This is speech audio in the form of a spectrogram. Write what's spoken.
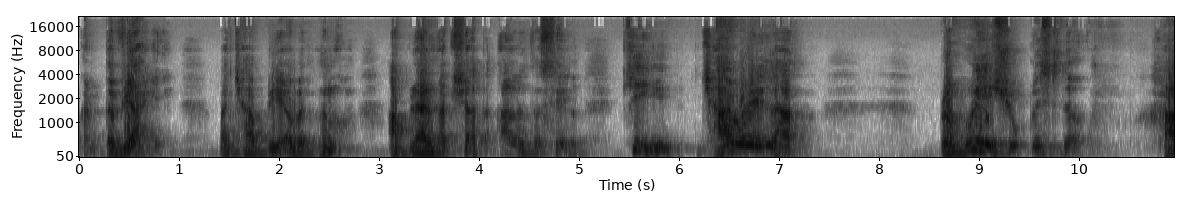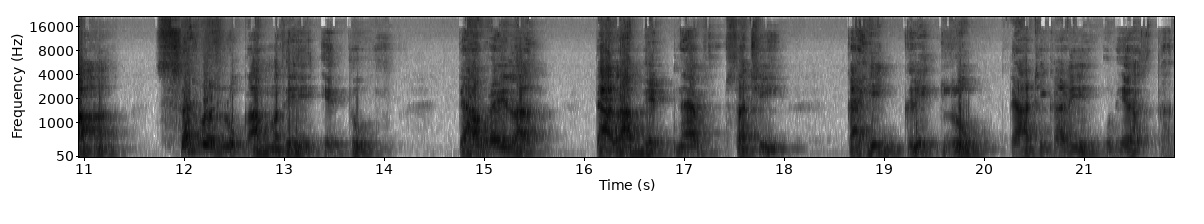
कर्तव्य आहे. माझ्या प्रिय बंधूंनो, आपल्या लक्षात आलंच असेल की ज्या वेळेला प्रभू येशू ख्रिस्त हा सर्व लोकांमध्ये येतो. त्यावेळेला त्याला भेटण्यासाठी काही ग्रीक लोक त्या ठिकाणी उभे असतात.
